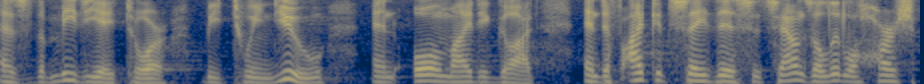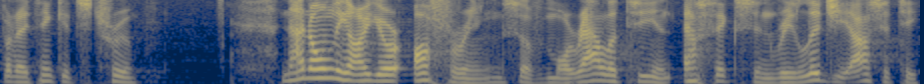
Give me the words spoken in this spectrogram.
as the mediator between you and Almighty God. And if I could say this, it sounds a little harsh, but I think it's true. Not only are your offerings of morality and ethics and religiosity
